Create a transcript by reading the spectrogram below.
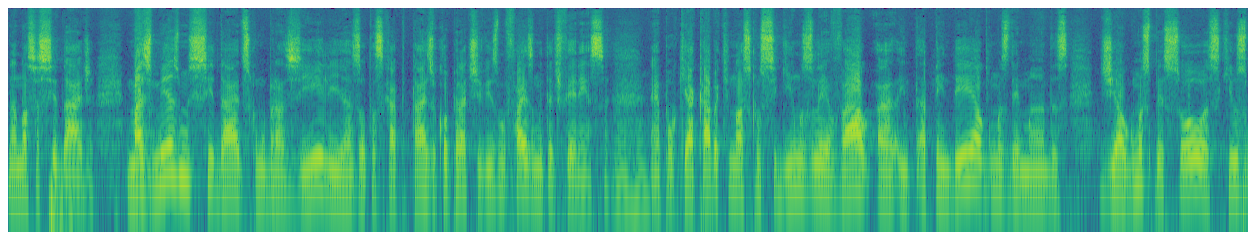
na nossa cidade. Mas mesmo em cidades como Brasília e as outras capitais, o cooperativismo faz muita diferença, uhum. né, porque acaba que nós conseguimos levar, a, atender algumas demandas de algumas pessoas que os,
